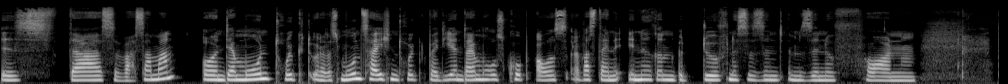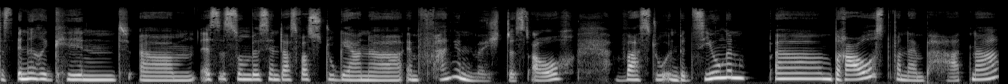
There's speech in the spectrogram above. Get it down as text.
ist das Wassermann. Und der Mond drückt oder das Mondzeichen drückt bei dir in deinem Horoskop aus, was deine inneren Bedürfnisse sind im Sinne von das innere Kind. Ähm, es ist so ein bisschen das, was du gerne empfangen möchtest, auch was du in Beziehungen äh, brauchst von deinem Partner,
